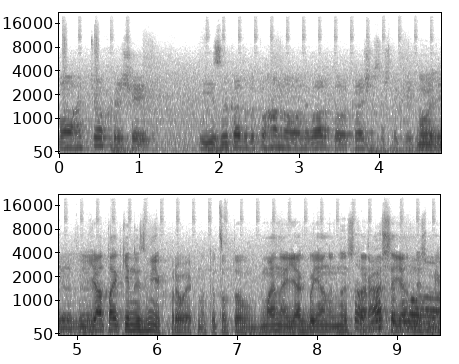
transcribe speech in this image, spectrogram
багатьох речей. І звикати до поганого не варто, краще все ж таки Ну, перевірити. я так і не зміг привикнути. Тобто, в мене, як би я не- старався, я була, не зміг.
